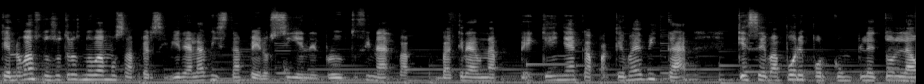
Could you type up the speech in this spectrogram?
que no vamos, nosotros no vamos a percibir a la vista, pero sí en el producto final va, a crear una pequeña capa que va a evitar que se evapore por completo la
